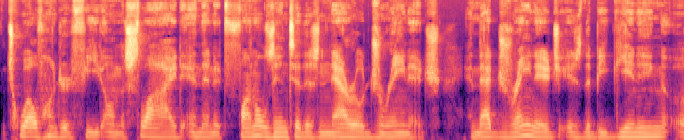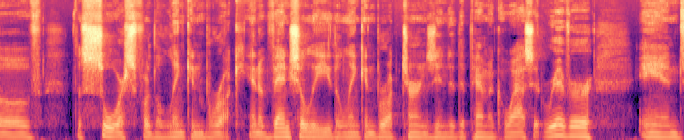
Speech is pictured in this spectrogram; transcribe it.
1,200 feet on the slide, and then it funnels into this narrow drainage. And that drainage is the beginning of the source for the Lincoln Brook. And eventually, the Lincoln Brook turns into the Pemigewasset River and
